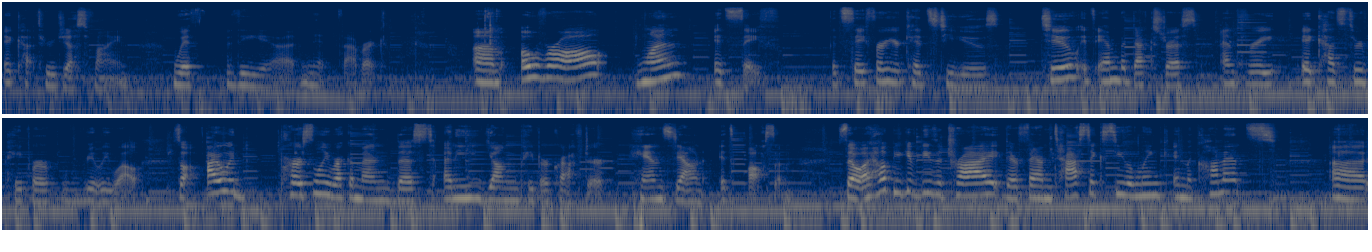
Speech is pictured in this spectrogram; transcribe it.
it cut through just fine with the uh, knit fabric. Um, overall, one, it's safe. It's safe for your kids to use. Two, it's ambidextrous. And three, it cuts through paper really well. So I would personally recommend this to any young paper crafter hands down, it's awesome. So I hope you give these a try. They're fantastic. See the link in the comments uh,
